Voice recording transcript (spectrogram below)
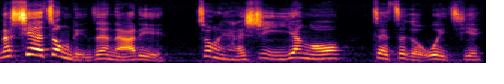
那现在重点在哪里？重点还是一样哦，在这个位阶，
